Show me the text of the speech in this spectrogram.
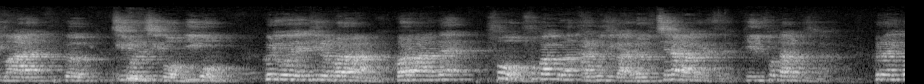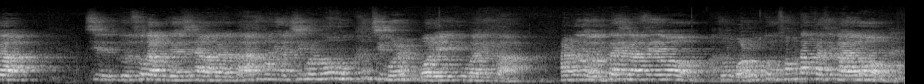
이만한 그 짐을 지고 이고 그리고 이제 길을 걸어갑니다. 걸어가는데 소, 소가 끄는 달구지가 이렇게 지나가게 됐어요. 빈 소달구지가. 그러니까 지- 그 소달구지가 지나가다가 그 아주머니가 짐을 너무 큰 짐을 머리에 입고 가니까 할머니 어디까지 가세요? 아, 저 월곡동 성당까지 가요.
